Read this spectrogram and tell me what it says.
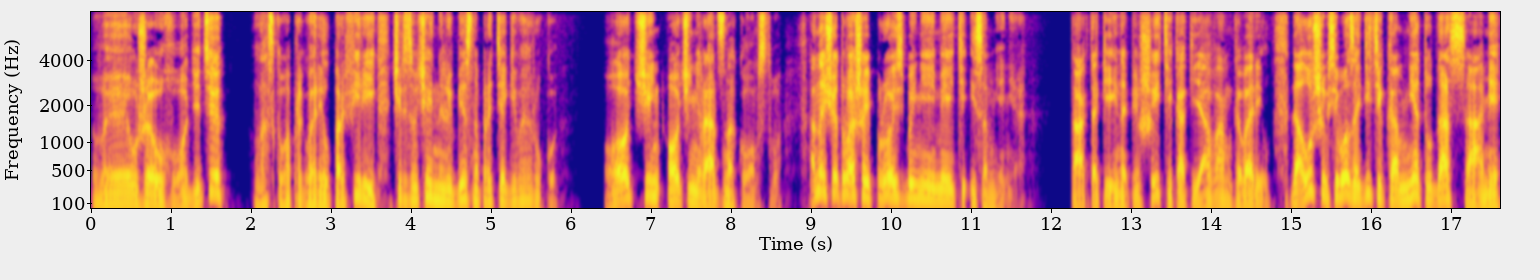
«Вы уже уходите?» ласково проговорил Порфирий, чрезвычайно любезно протягивая руку. «Очень-очень рад знакомству. А насчет вашей просьбы не имейте и сомнения. Так-таки и напишите, как я вам говорил. Да лучше всего зайдите ко мне туда сами,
